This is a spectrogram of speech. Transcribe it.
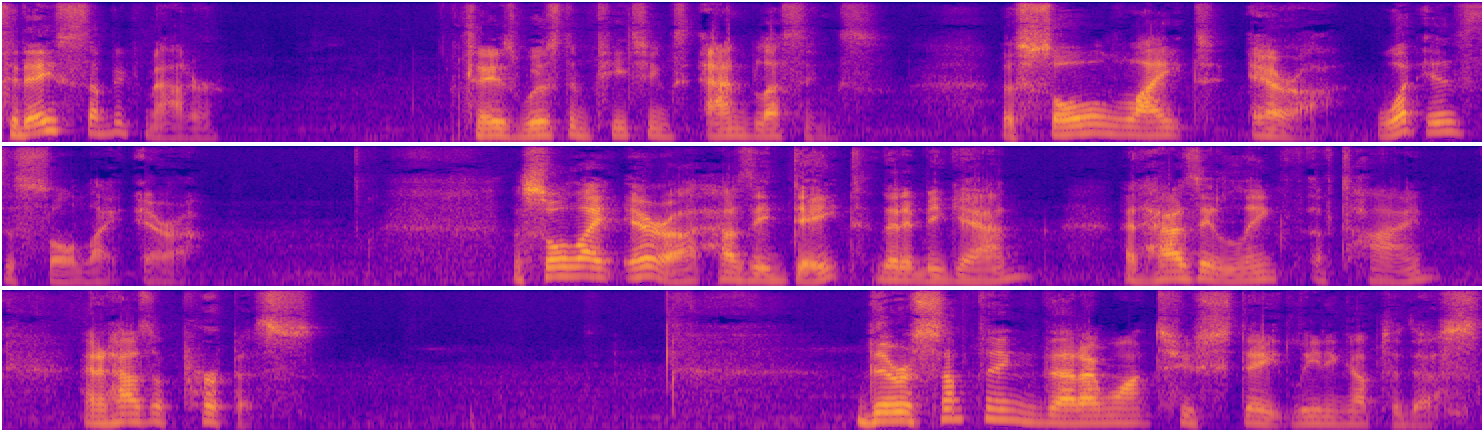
Today's subject matter, today's wisdom teachings and blessings, the soul light era. What is the soul light era? The soul light era has a date that it began, it has a length of time, and it has a purpose. There is something that I want to state leading up to this.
